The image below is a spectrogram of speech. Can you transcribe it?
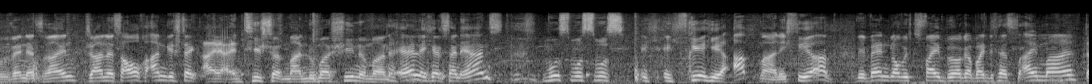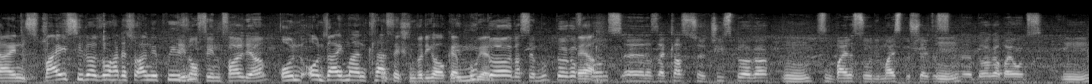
So, wir werden jetzt rein. Jan ist auch angesteckt. Alter, ein T-Shirt, Mann, du Maschine, Mann. Ehrlich, jetzt dein Ernst? Muss, muss, muss. Ich, ich friere hier ab, Mann. Ich friere ab. Wir werden, glaube ich, zwei Burger bei dir testen. Einmal dein Spicy oder so hattest du angepriesen. Den auf jeden Fall, ja. Und, und sag ich mal, einen klassischen würde ich auch gerne probieren. Moodburger, das ist der Moodburger von Ja. Mhm. uns. Äh, das ist der klassische Cheeseburger. Das sind beides so die meistbestelltesten äh, Burger bei uns. Und äh,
